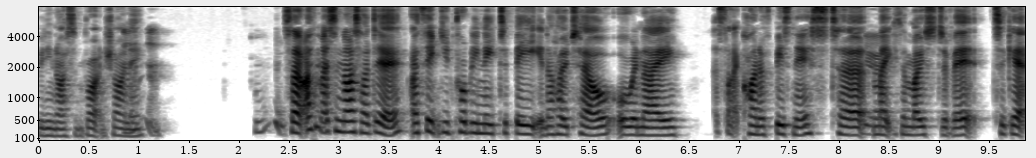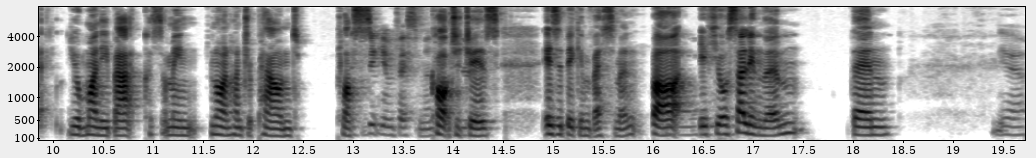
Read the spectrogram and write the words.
really nice and bright and shiny. Mm. So I think that's a nice idea. I think you'd probably need to be in a hotel or in a it's that kind of business to Yes. make the most of it to get your money back. Because I mean, nine hundred pound plus big investment. cartridges is a big investment. But Yeah. if you're selling them, then Yeah.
